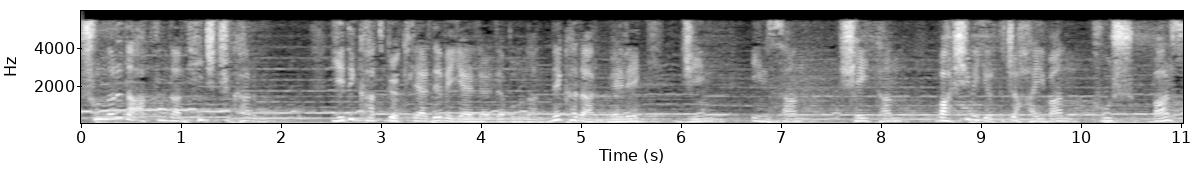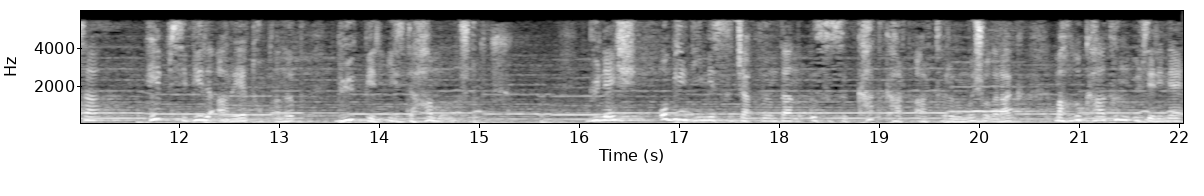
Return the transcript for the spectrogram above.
Şunları da aklından hiç çıkarma. Yedi kat göklerde ve yerlerde bulunan ne kadar melek, cin, insan, şeytan, vahşi ve yırtıcı hayvan, kuş varsa hepsi bir araya toplanıp büyük bir izdiham oluşturur. Güneş o bildiğimiz sıcaklığından ısısı kat kat artırılmış olarak mahlukatın üzerine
